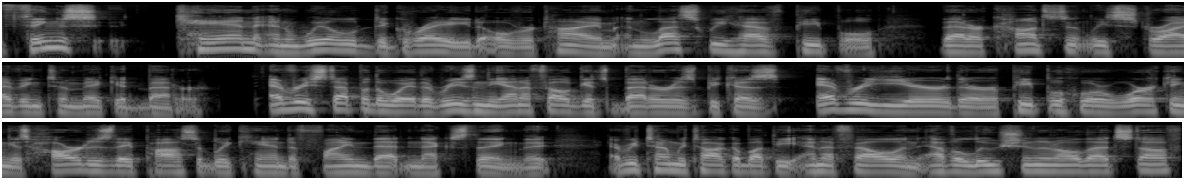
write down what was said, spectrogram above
things can and will degrade over time unless we have people that are constantly striving to make it better. Every step of the way, the reason the NFL gets better is because every year there are people who are working as hard as they possibly can to find that next thing. That every time we talk about the NFL and evolution and all that stuff,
